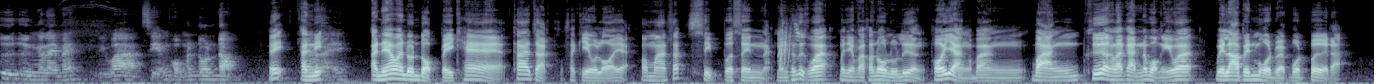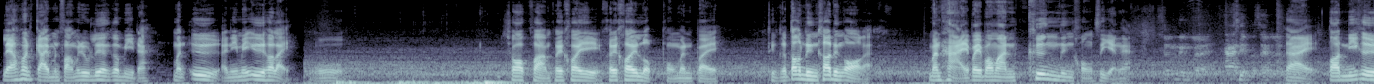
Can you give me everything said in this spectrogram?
อื้ออึงอะไรไหม หรือว่าเสียงผมมันโดนดรอปเฮ้ย อันนี้แค่ไหอันเนี้ยมันโดนดรอปไปแค่ ถ้าจากสเกลร้อยอะประมาณสัก 10%อะมันรู้สึกว่ามันยังฟังข้างนอกรู้เรื่อง เพราะอย่างบางบางเครื่องแล้วกันนะบอกงี้ว่าเวลาเป็นโหมดแบบโหมดเปิดอะแล้วมันกลายมันฟังไม่รู้เรื่องก็มีนะ มันอื้อ อันนี้ไม่อื้อเท่าไหร่ โอ้ ชอบความค่อยๆ ค่อย ๆ หลบของมันไป ถึงก็ต้องดึงเข้าดึงออกอะ มันหายไปประมาณครึ่งหนึ่งของเสียงอะครึ่งหนึ่งเลยห้าสิบเปอร์เซ็นต์เลย ใช่ ตอนนี้คือ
